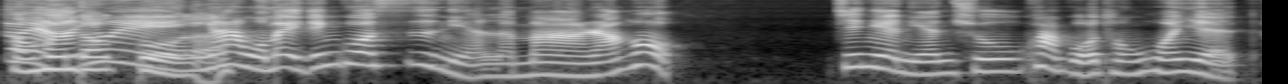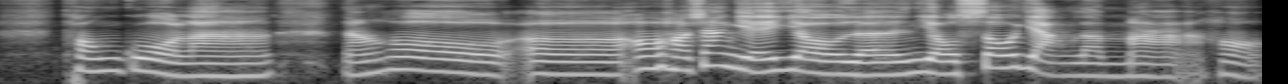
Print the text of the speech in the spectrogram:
对啊，因为你看，我们已经过四年了嘛，然后。今年年初，跨国同婚也通过啦，然后呃哦，好像也有人有收养了嘛，吼，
